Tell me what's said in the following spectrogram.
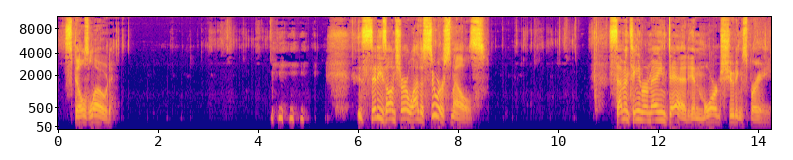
Spills load. City's unsure why the sewer smells. 17 remain dead in morgue shooting spree.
